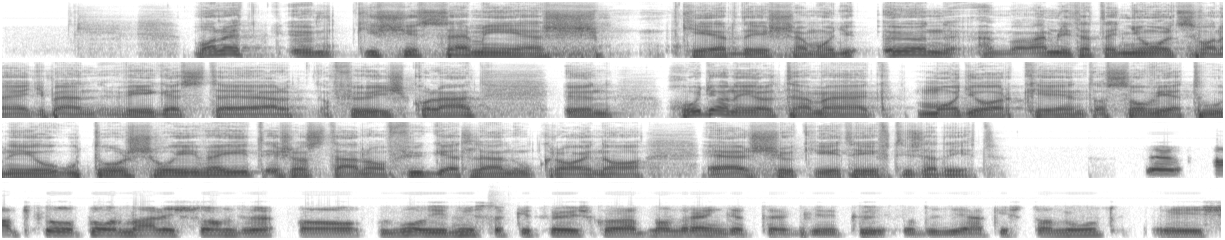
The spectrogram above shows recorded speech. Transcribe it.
Van egy kis személyes kérdésem, hogy ön említette 81-ben végezte el a főiskolát, ön hogyan élte meg magyarként a Szovjetunió utolsó éveit, és aztán a független Ukrajna első két évtizedét? Abszolút normálisan, a Lvovi Műszaki Főiskolában rengeteg külföldi diák is tanult, és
